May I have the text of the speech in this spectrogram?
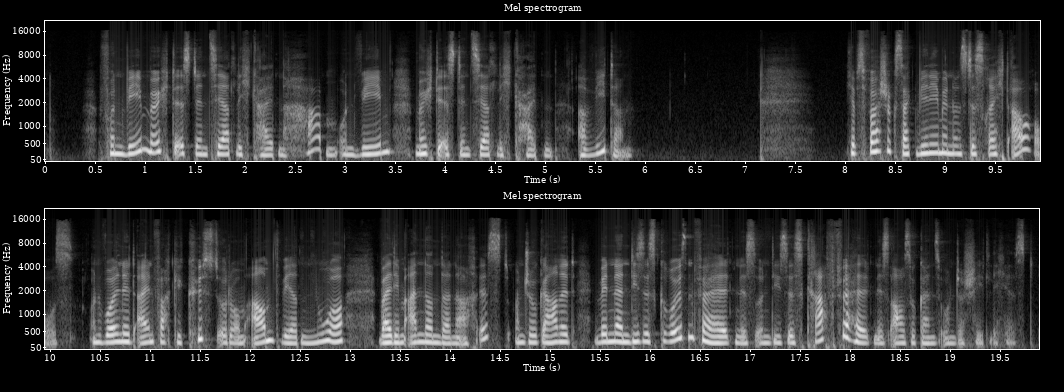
von wem möchte es denn Zärtlichkeiten haben und wem möchte es denn Zärtlichkeiten erwidern. Ich habe es vorher schon gesagt, wir nehmen uns das Recht auch aus und wollen nicht einfach geküsst oder umarmt werden, nur weil dem anderen danach ist und schon gar nicht, wenn dann dieses Größenverhältnis und dieses Kraftverhältnis auch so ganz unterschiedlich ist.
